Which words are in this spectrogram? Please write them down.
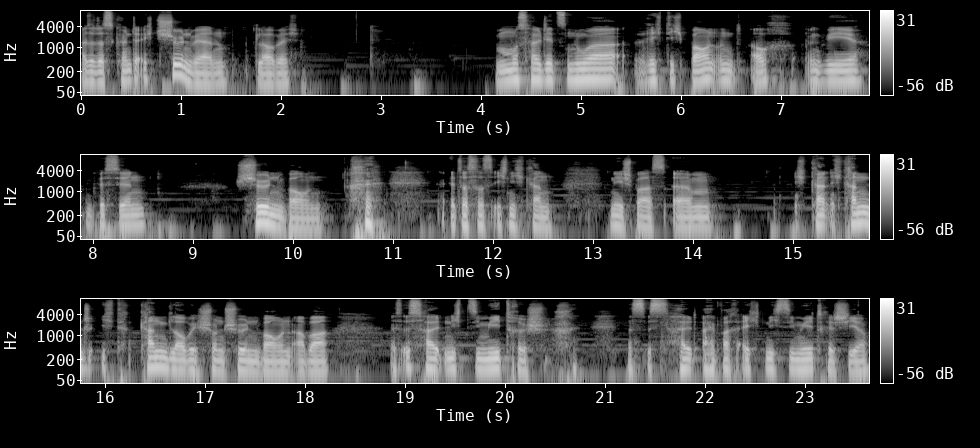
Also das könnte echt schön werden, glaube ich. Man muss halt jetzt nur richtig bauen und auch irgendwie ein bisschen schön bauen. Etwas, was ich nicht kann. Nee, Spaß. Ähm, ich kann, ich kann, ich kann, glaube ich, schon schön bauen, aber es ist halt nicht symmetrisch. Es ist halt einfach echt nicht symmetrisch hier.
